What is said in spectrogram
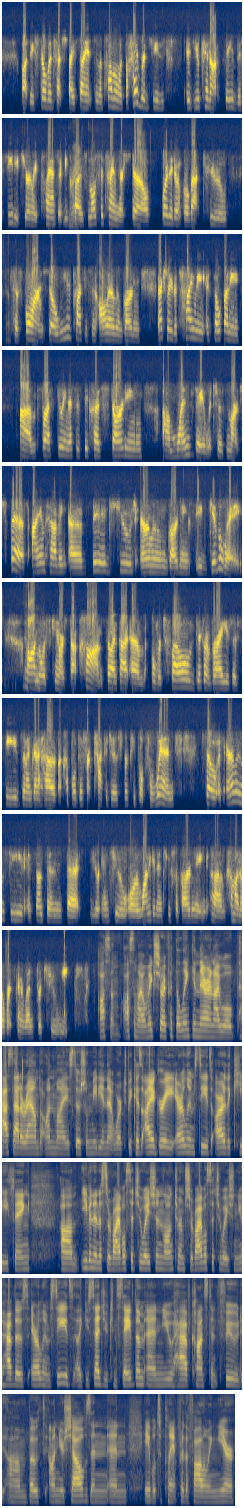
but they've still been touched by science. And the problem with the hybrid seeds is you cannot save the seed each year and replant it because Right. most of the time they're sterile or they don't grow back to Yep. to form. So we practice an all heirloom garden. Actually, the timing is so funny um, for us doing this is because starting um, Wednesday, which is March 5th, I am having a big, huge heirloom gardening seed giveaway That's on cool. melissanorris.com. So I've got um, over 12 different varieties of seeds, and I'm going to have a couple different packages for people to win. So if heirloom seed is something that you're into or want to get into for gardening, um, come on over. It's going to run for two weeks. Awesome. Awesome. I will make sure I put the link in there and I will pass that around on my social media network because I agree. Heirloom seeds are the key thing. Um, even in a survival situation, long term survival situation, you have those heirloom seeds. Like you said, you can save them and you have constant food um, both on your shelves and, and able to plant for the following year.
